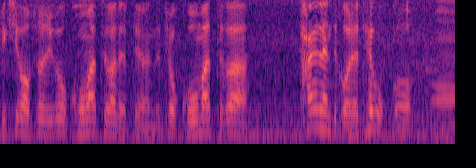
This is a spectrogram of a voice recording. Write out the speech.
빅시가 없어지고 고마트가 됐대요. 근데 저 고마트가 타일랜드 거래 태국 거. 어.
